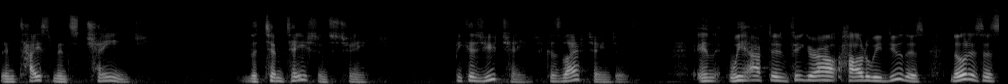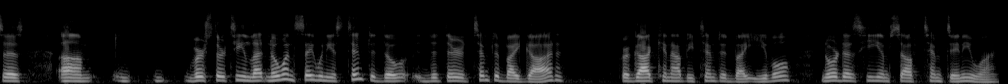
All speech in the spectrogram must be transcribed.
the enticements change, the temptations change because you change, because life changes. And we have to figure out how do we do this. Notice it says, um, verse 13, let no one say when he is tempted, though, that they're tempted by God, for God cannot be tempted by evil, nor does he himself tempt anyone.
